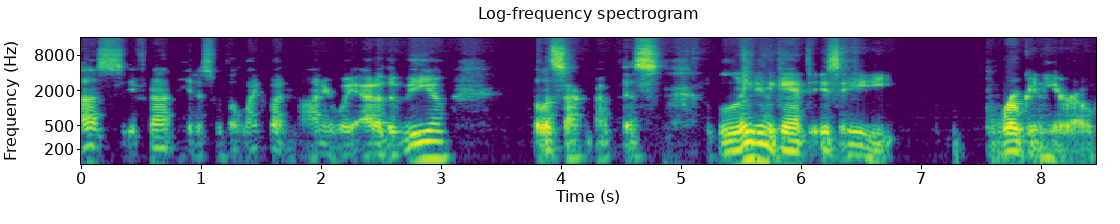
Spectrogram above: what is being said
us. If not, hit us with a like button on your way out of the video. But let's talk about this. Lady Nagant is a broken hero.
